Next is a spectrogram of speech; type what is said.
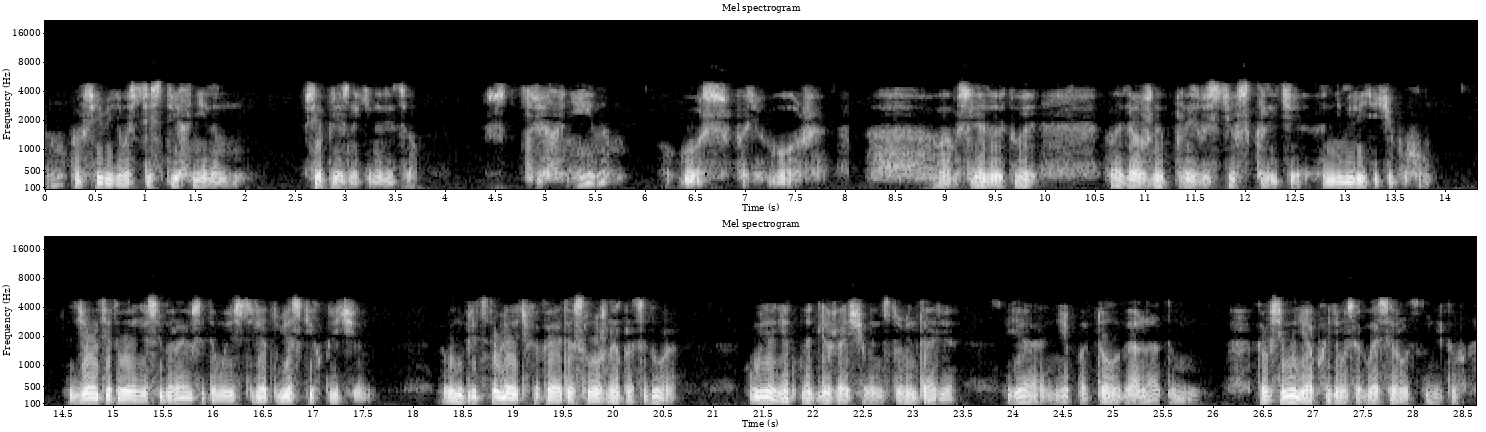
Ну, по всей видимости, стряхнином. Все признаки налицо. Стряхнином? Господи Боже! Вам следует, вы, вы должны произвести вскрытие. Не мелите чепуху. Делать этого я не собираюсь, этому есть ряд веских причин. Вы не представляете, какая это сложная процедура. У меня нет надлежащего инструментария, я не патологоанатом. Ко всему необходимо согласие родственников –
